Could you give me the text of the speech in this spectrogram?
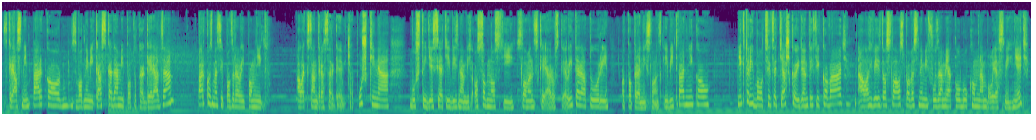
s krásnym parkom, s vodnými kaskadami potoka Geradza. V parku sme si pozreli pomník Alexandra Sergejeviča Puškina, busty desiatich významných osobností slovenskej a ruskej literatúry od popredných slovenských výtvarníkov – Niektorých bolo síce ťažko identifikovať, ale Hviezdoslav s povestnými fúzami a klobúkom nám bol jasný hneď.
